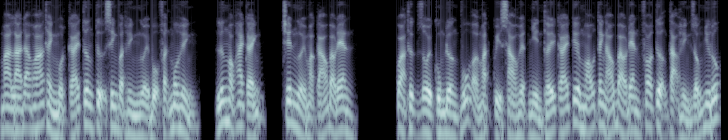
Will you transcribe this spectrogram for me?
mà là đã hóa thành một cái tương tự sinh vật hình người bộ phận mô hình, lưng mọc hai cánh, trên người mặc áo bào đen. Quả thực rồi cùng đường vũ ở mặt quỷ xào huyệt nhìn thấy cái kia máu tanh áo bào đen pho tượng tạo hình giống như lúc.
